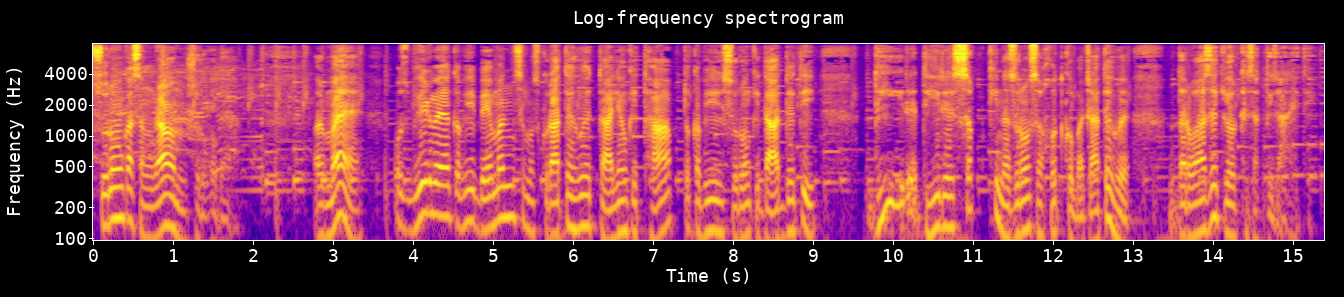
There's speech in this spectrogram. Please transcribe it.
सुरों का संग्राम शुरू हो गया। और मैं उस भीड़ में कभी बेमन से मुस्कुराते हुए तालियों की थाप तो कभी सुरों की दाद देती धीरे धीरे सबकी नज़रों से खुद को बचाते हुए दरवाजे की ओर खिसकती जा रही थी।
